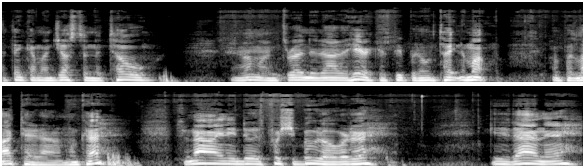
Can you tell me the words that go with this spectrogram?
I think I'm adjusting the toe and I'm unthreading it out of here because people don't tighten them up. I'll put Loctite on them, okay? So now all you need to do is push your boot over there. Get it down there.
